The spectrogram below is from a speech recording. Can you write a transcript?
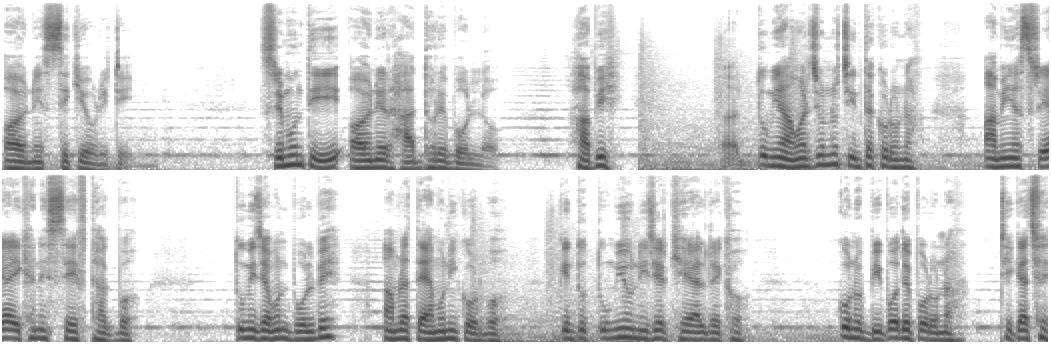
অয়নের সিকিউরিটি। শ্রীমন্তী অয়নের হাত ধরে বলল, হাবি, তুমি আমার জন্য চিন্তা করো না। আমি আর শ্রেয়া এখানে সেফ থাকব। তুমি যেমন বলবে, আমরা তেমনই করব। কিন্তু তুমিও নিজের খেয়াল রেখো। কোনো বিপদে পড়ো না, ঠিক আছে?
